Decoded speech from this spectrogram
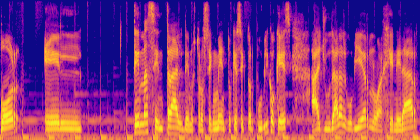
por el tema central de nuestro segmento, que es sector público, que es ayudar al gobierno a generar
